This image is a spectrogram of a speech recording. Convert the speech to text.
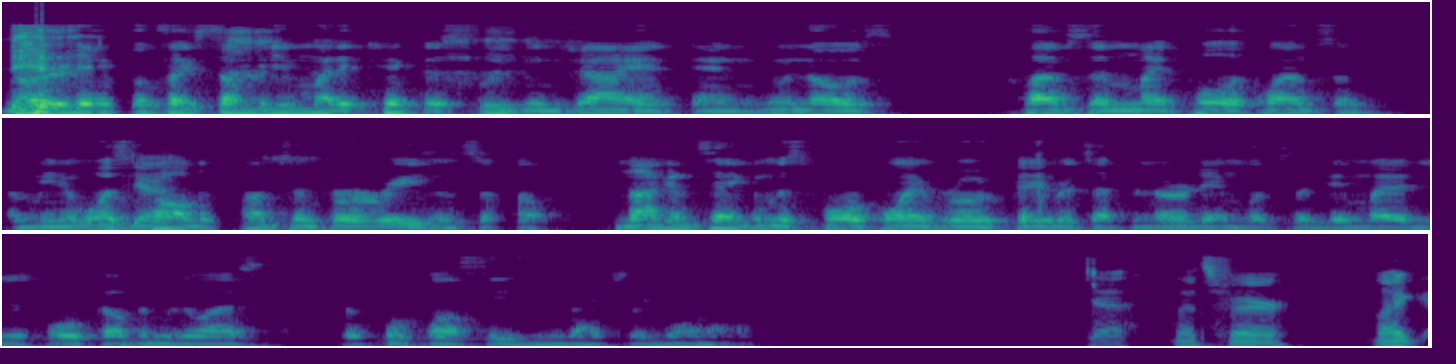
Notre Dame looks like somebody might have kicked a sleeping giant, and who knows, Clemson might pull a Clemson. I mean, it was Yeah. called a Clemson for a reason, so I'm not going to take them as four point road favorites after Notre Dame looks like they might have just woke up and realized the football season is actually going on. Yeah, that's fair. Like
